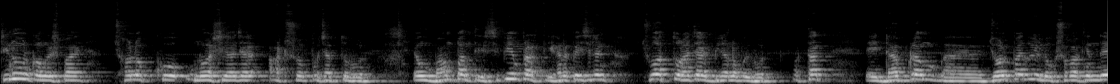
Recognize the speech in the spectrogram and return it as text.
তৃণমূল কংগ্রেস পায় ছ লক্ষ উনআশি হাজার আটশো পঁচাত্তর ভোট এবং বামপন্থী সিপিএম প্রার্থী এখানে পেয়েছিলেন চুয়াত্তর হাজার বিরানব্বই ভোট। অর্থাৎ এই ডাবগ্রাম জলপাইগুড়ি লোকসভা কেন্দ্রে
